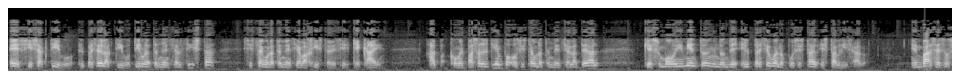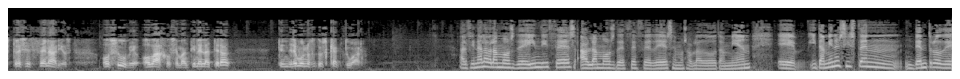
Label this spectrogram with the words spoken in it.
es si es activo, el precio del activo tiene una tendencia alcista, si está en una tendencia bajista, es decir, que cae con el paso del tiempo, o si está en una tendencia lateral, que es un movimiento en donde el precio, bueno, pues está estabilizado. En base a esos tres escenarios, o sube o baja o se mantiene lateral, tendremos nosotros que actuar. Al final hablamos de índices, hablamos de CFDs, hemos hablado también, eh, y también existen dentro de,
